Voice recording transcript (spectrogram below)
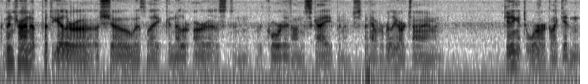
I've been trying to put together a, a, show with like another artist and record it on Skype and I've just been having a really hard time and getting it to work, like getting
